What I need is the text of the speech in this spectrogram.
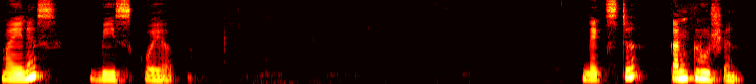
minus b square. Next, conclusion.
